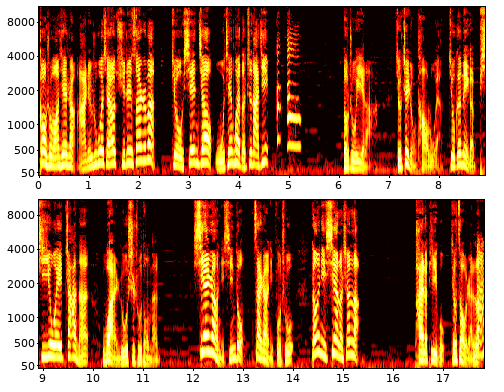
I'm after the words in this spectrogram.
告诉王先生啊，你如果想要取这三十万，就先交五千块的滞纳金。都注意了啊，就这种套路呀，就跟那个 PUA 渣男宛如师出同门，先让你心动，再让你付出，等你现了身了，拍了屁股就走人了。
